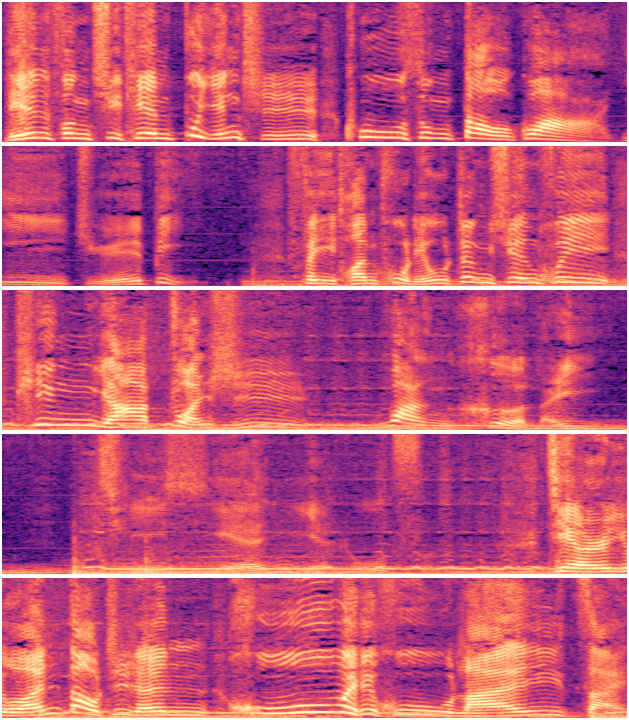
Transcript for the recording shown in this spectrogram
连峰去天不盈尺，枯松倒挂倚绝壁。飞湍瀑流争喧哗，平崖转石万壑雷。其险也如此，嗟尔远道之人，胡为乎来哉？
